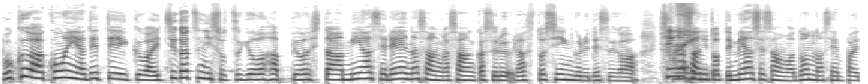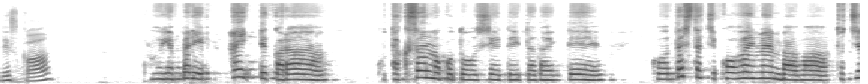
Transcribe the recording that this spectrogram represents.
僕は今夜出ていくは1月に卒業を発表した宮瀬玲奈さんが参加するラストシングルですが椎名さんにとって宮瀬さんはどんな先輩ですか、こうやっぱり入ってからこうたくさんのことを教えていただいてこう私たち後輩メンバーは途中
